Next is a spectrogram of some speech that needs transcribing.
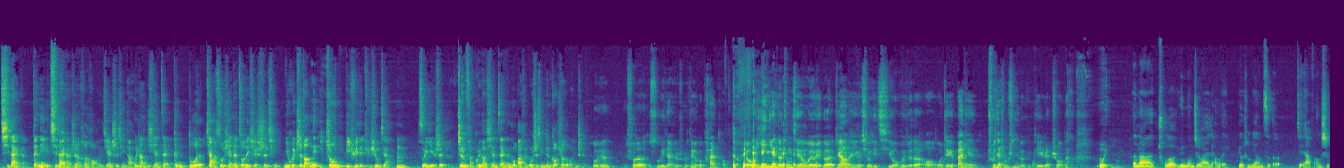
期待感，但那个期待感是很好的一件事情，它会让你现在更多的加速现在做的一些事情。你会知道那一周你必须得去休假，嗯，所以也是正反馈到现在能够把很多事情更高效的完成。所以我觉得说的俗一点，就是说得有个盼头。对，我一年的中间，我有一个这样的一个休息期，我会觉得哦，我这个半年出现什么事情都可以忍受的。对，那除了运动之外，两位有什么样子的解压方式？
